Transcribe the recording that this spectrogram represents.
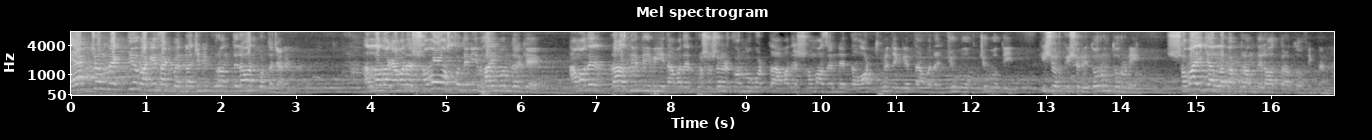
একজন ব্যক্তিও বাকি থাকবেন না যিনি কোরআন তেলাওয়াত করতে জানেন। না আল্লাহ পাক আমাদের সমস্ত দিনই ভাই বোনদেরকে আমাদের রাজনীতিবিদ, আমাদের প্রশাসনের কর্মকর্তা, আমাদের সমাজের নেতা, অর্থনৈতিক নেতা, আমাদের যুবক, যুবতী, কিশোর, কিশোরী, তরুণ, তরুণী, সবাইকে আল্লাহ পাক কোরআন তেলাওয়াত করার তৌফিক দেন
